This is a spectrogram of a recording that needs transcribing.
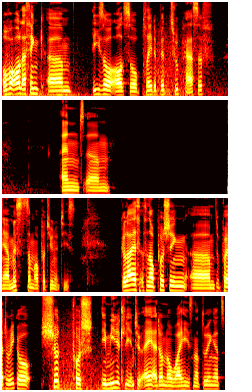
Overall, I think um, THESO also played a bit too passive. And um, yeah, missed some opportunities. Goliath is now pushing um, to Puerto Rico. Should push immediately into A. I don't know why he's not doing it.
